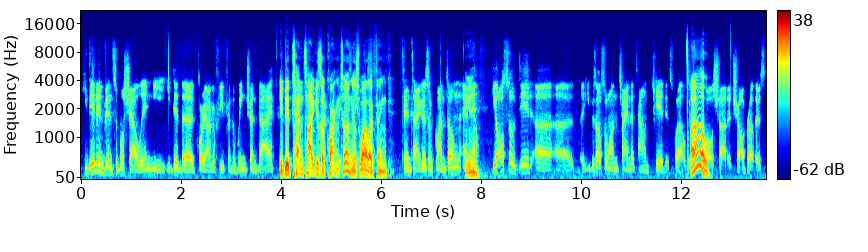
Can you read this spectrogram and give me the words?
he did Invincible Shaolin. He he did the choreography for the Wing Chun guy, He did Ten Uh, Tigers of Kwangtung as well, I think. Ten Tigers of Guangdong, and Yeah. then he also did. Uh, uh, he was also on Chinatown Kid as well, which Oh. was all shot at Shaw Brothers,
